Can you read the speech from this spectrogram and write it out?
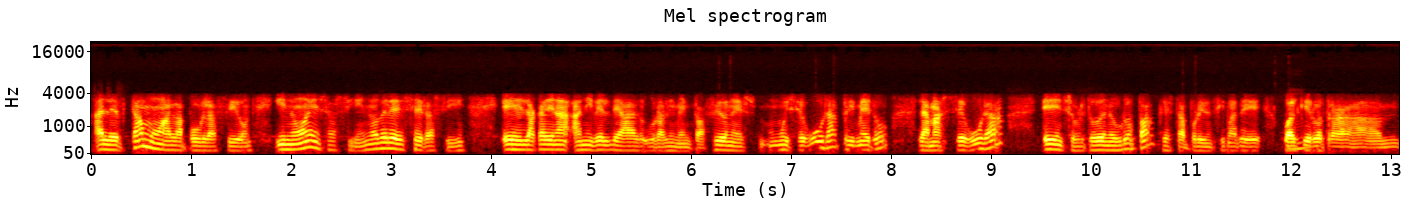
alertamos a la población y no es así, no debe ser así. la cadena a nivel de agroalimentación es muy segura, primero, la más segura eh, sobre todo en Europa, que está por encima de cualquier otra, mm,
